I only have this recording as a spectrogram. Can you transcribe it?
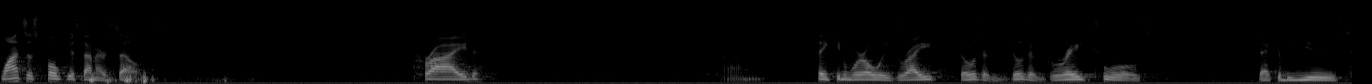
wants us focused on ourselves. Pride, um, thinking we're always right. Those are, those are great tools that could be used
